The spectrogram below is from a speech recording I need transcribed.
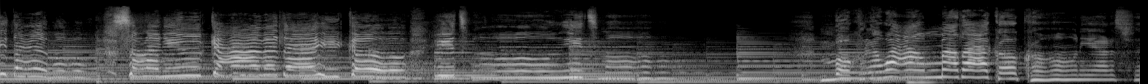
しても空に浮かべていこう。いつもいつも。僕らはまだここにあるさ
